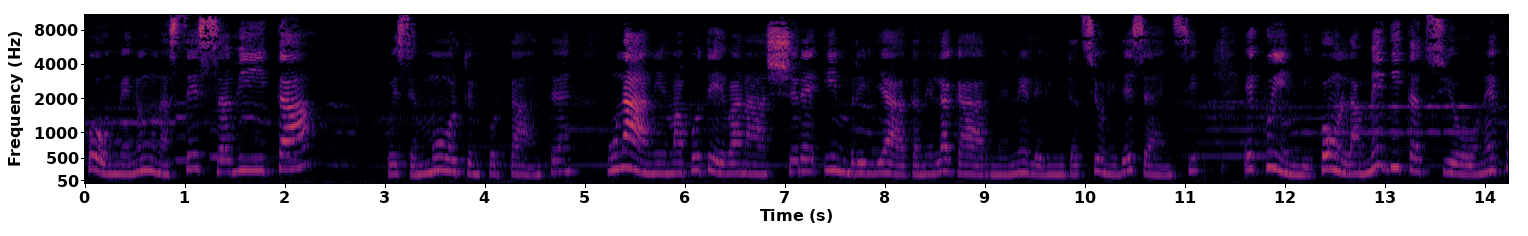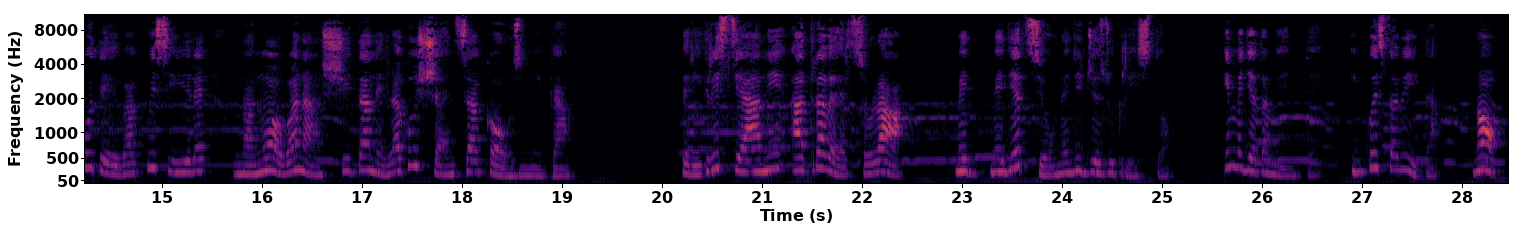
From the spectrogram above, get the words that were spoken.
come in una stessa vita, questo è molto importante, Un'anima poteva nascere imbrigliata nella carne e nelle limitazioni dei sensi e quindi con la meditazione poteva acquisire una nuova nascita nella coscienza cosmica. Per i cristiani attraverso la mediazione di Gesù Cristo. Immediatamente, in questa vita. No.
